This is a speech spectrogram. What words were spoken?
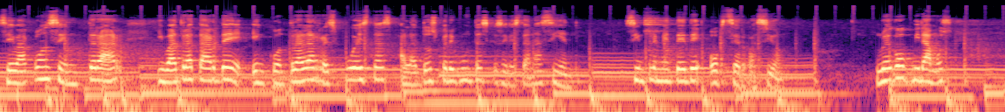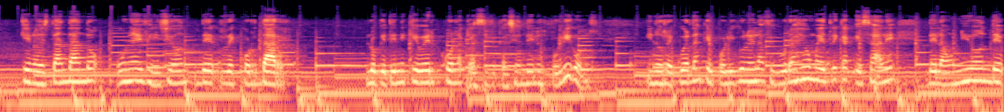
se va a concentrar y va a tratar de encontrar las respuestas a las dos preguntas que se le están haciendo simplemente de observación. Luego miramos que nos están dando una definición de recordar lo que tiene que ver con la clasificación de los polígonos. Y nos recuerdan que el polígono es la figura geométrica que sale de la unión de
